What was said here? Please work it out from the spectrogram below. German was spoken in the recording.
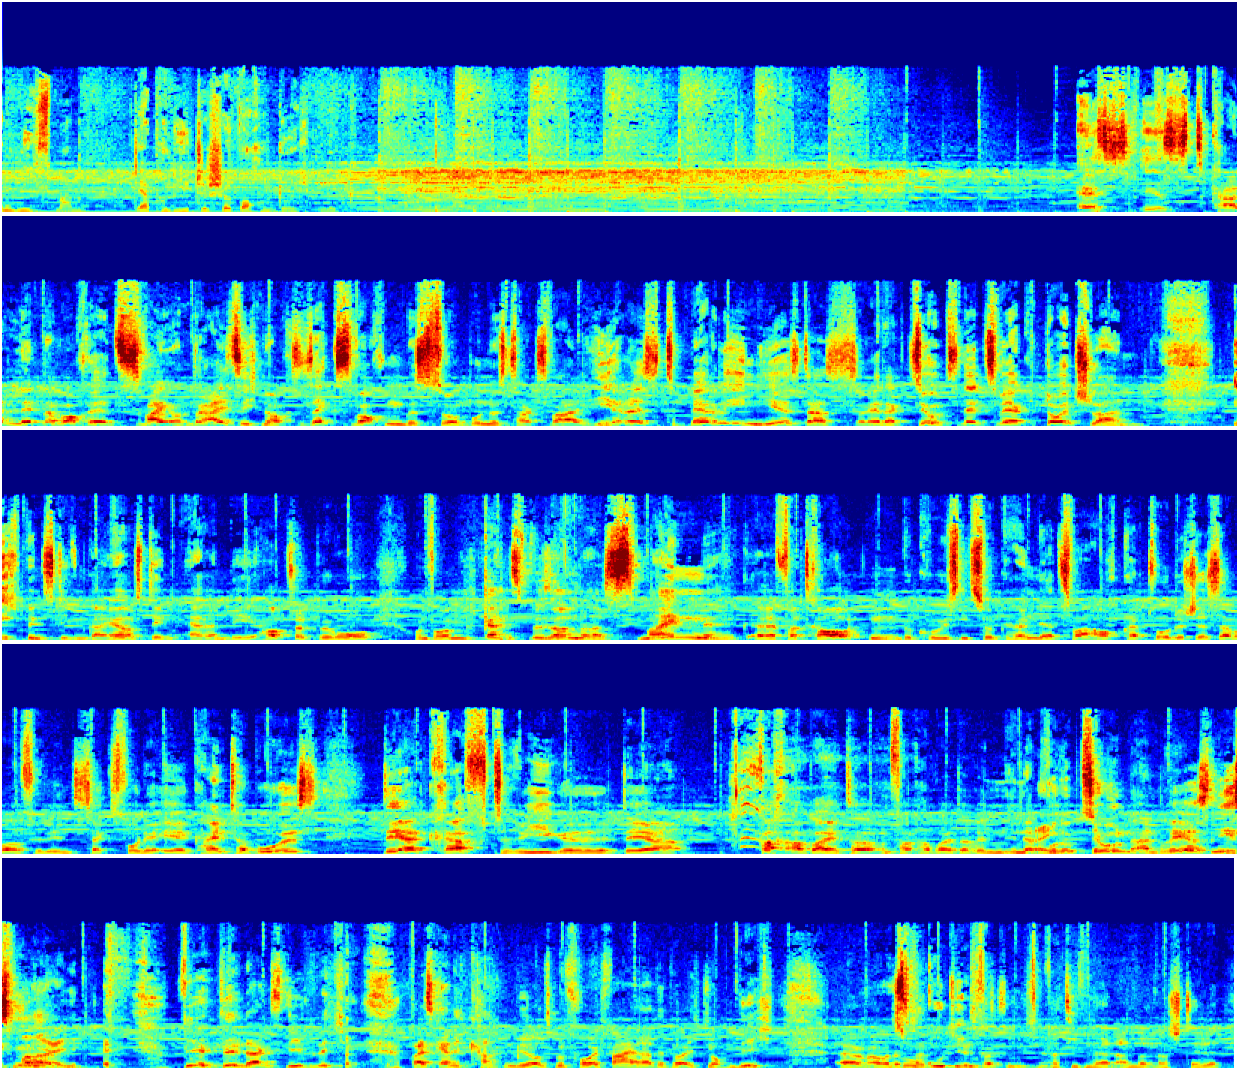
und Niesmann, der politische Wochendurchblick. Es ist Kalenderwoche 32, noch sechs Wochen bis zur Bundestagswahl. Hier ist Berlin, hier ist das Redaktionsnetzwerk Deutschland. Ich bin Steven Geier aus dem RND Hauptstadtbüro und freue mich ganz besonders, meinen äh, Vertrauten begrüßen zu können, der zwar auch katholisch ist, aber für den Sex vor der Ehe kein Tabu ist. Der Kraftriegel der Facharbeiter und Facharbeiterinnen in der Produktion, Andreas Niesmann. Ja, vielen, vielen Dank, Steven. Ich weiß gar nicht, kannten wir uns, bevor ich verheiratet war? Ich glaube nicht. Ähm, aber so gut jedenfalls nicht. Ja. Vertiefen wir an anderer Stelle.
